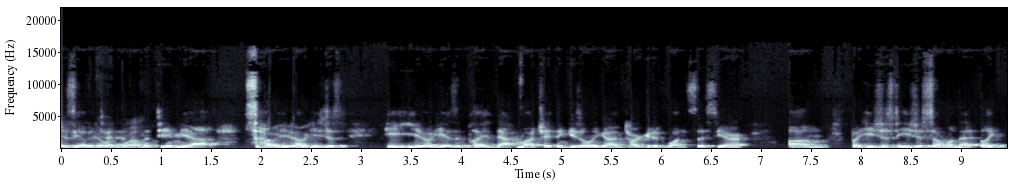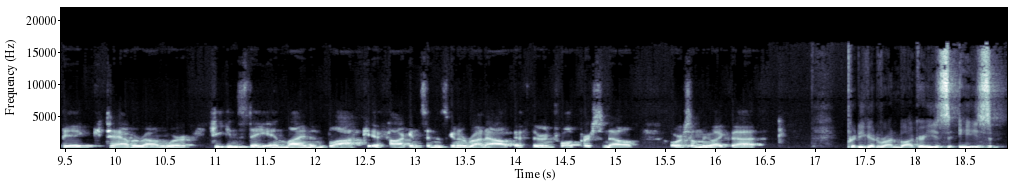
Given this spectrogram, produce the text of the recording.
is the other tight end well. on the team. Yeah. So you know he's just he you know he hasn't played that much. I think he's only gotten targeted once this year. Um, but he's just he's just someone that like big to have around where he can stay in line and block if Hockenson is going to run out if they're in 12 personnel or something like that. Pretty good run blocker. He's he's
